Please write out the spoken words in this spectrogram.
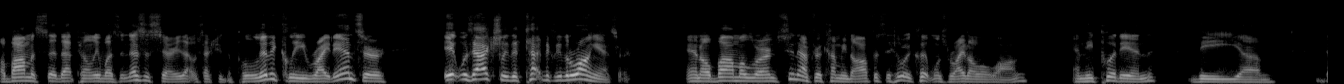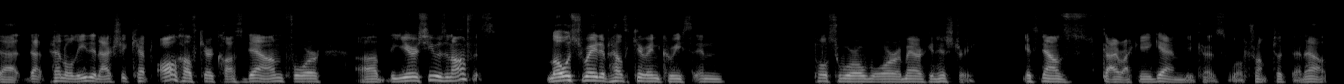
Obama said that penalty wasn't necessary. That was actually the politically right answer it was actually the technically the wrong answer. And Obama learned soon after coming to office that Hillary Clinton was right all along, and he put in the um, that that penalty that actually kept all healthcare costs down for uh, the years he was in office. Lowest rate of healthcare increase in post World War American history. It's now skyrocketing again because well Trump took that out.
